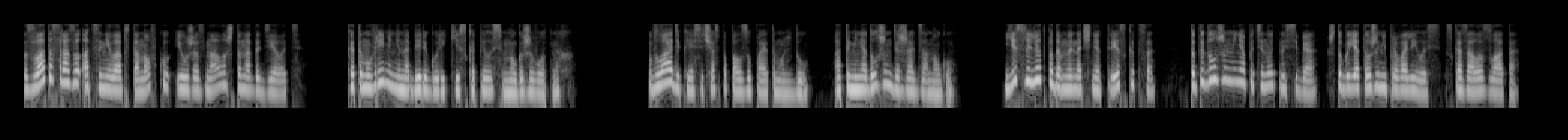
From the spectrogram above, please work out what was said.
Злата сразу оценила обстановку и уже знала, что надо делать. К этому времени на берегу реки скопилось много животных. «Владик, я сейчас поползу по этому льду, а ты меня должен держать за ногу. Если лед подо мной начнет трескаться, то ты должен меня потянуть на себя, чтобы я тоже не провалилась», — сказала Злата.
